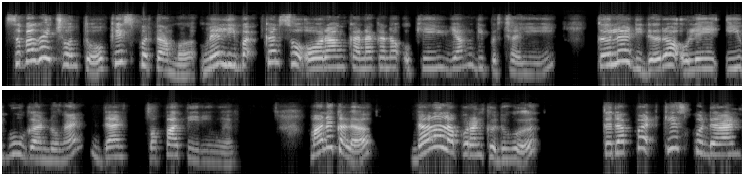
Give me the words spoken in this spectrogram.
Sebagai contoh, kes pertama melibatkan seorang kanak-kanak OKU yang dipercayai telah didera oleh ibu gandungan dan bapa tirinya. Manakala, dalam laporan kedua, terdapat kes penderaan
